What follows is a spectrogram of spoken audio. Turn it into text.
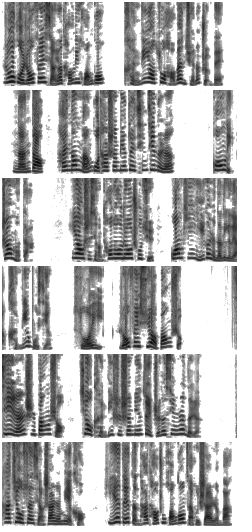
如果柔妃想要逃离皇宫，肯定要做好万全的准备。难道还能瞒过她身边最亲近的人？宫里这么大，要是想偷偷溜出去，光凭一个人的力量肯定不行。所以柔妃需要帮手。既然是帮手，就肯定是身边最值得信任的人。他就算想杀人灭口，也得等他逃出皇宫才会杀人吧。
